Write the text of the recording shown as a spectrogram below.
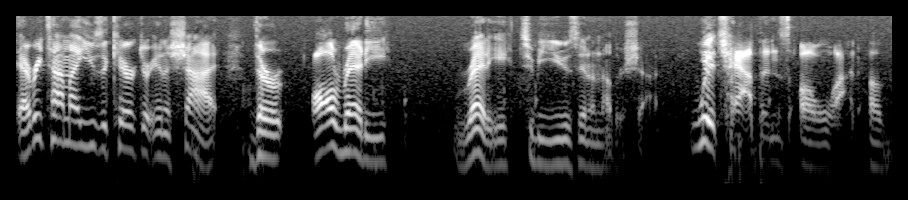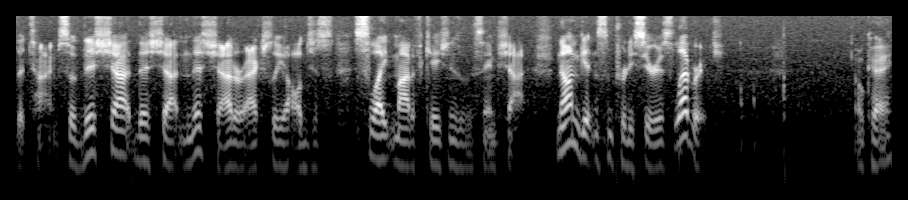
every time I use a character in a shot, they're already ready to be used in another shot, which happens a lot of the time. So this shot, this shot, and this shot are actually all just slight modifications of the same shot. Now I'm getting some pretty serious leverage. Okay.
